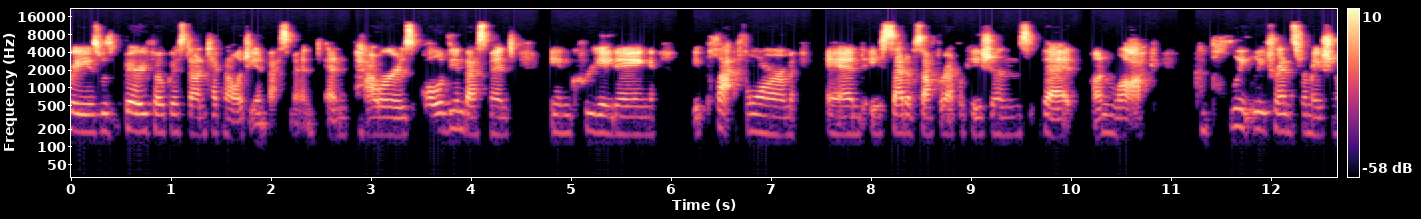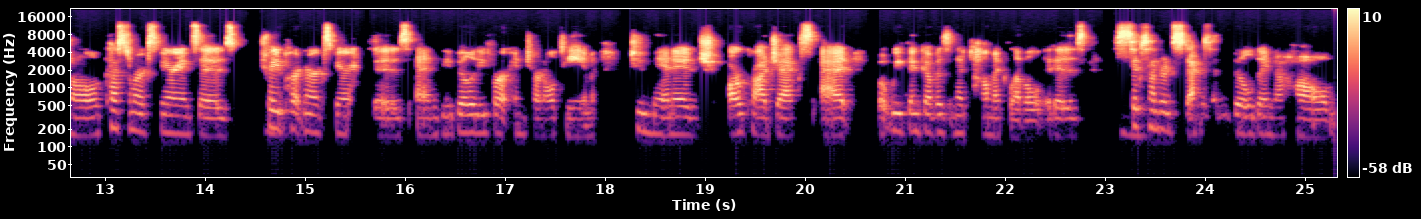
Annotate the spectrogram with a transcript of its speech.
raise was very focused on technology investment and powers all of the investment in creating a platform and a set of software applications that unlock completely transformational customer experiences trade partner experiences and the ability for our internal team to manage our projects at what we think of as an atomic level. It is mm-hmm. 600 steps in building a home,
